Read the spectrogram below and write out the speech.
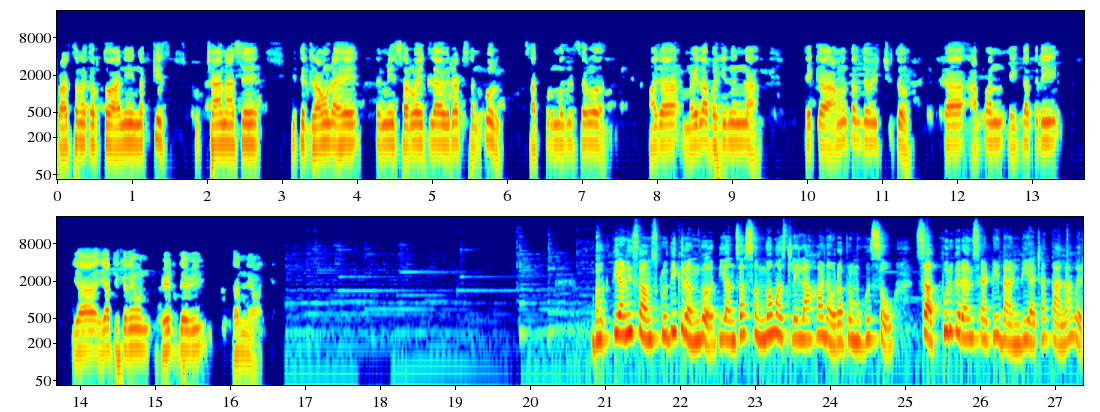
प्रार्थना करतो. आणि नक्कीच खूप छान असे इथे ग्राउंड आहे. तर मी सर्व इथल्या विराट संकुल सातपूरमधील सर्व माझ्या महिला भगिनींना एक आमंत्रण देऊ इच्छितो का आपण एकदा तरी या या ठिकाणी येऊन भेट द्यावी? धन्यवाद. भक्ती आणि सांस्कृतिक रंगत यांचा संगम असलेला हा नवरात्र महोत्सव सातपूरकरांसाठी दांडियाच्या तालावर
